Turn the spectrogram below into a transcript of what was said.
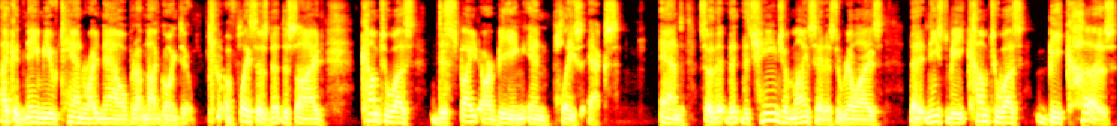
I could name you 10 right now, but I'm not going to, of places that decide, come to us despite our being in place X. And so the, the, the change of mindset is to realize that it needs to be come to us because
